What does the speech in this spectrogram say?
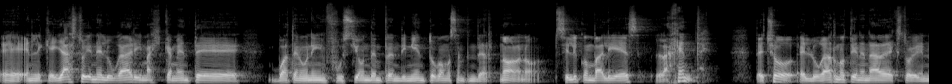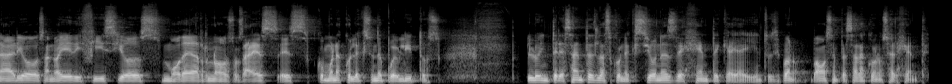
Eh, en el que ya estoy en el lugar y mágicamente voy a tener una infusión de emprendimiento, vamos a emprender. No, no, no. Silicon Valley es la gente. De hecho, el lugar no tiene nada de extraordinario, o sea, no hay edificios modernos, o sea, es, como una colección de pueblitos. Lo interesante es las conexiones de gente que hay ahí. Entonces, bueno, vamos a empezar a conocer gente.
